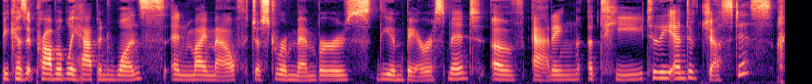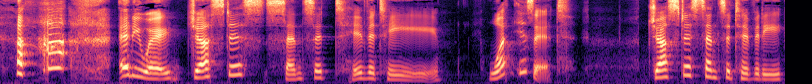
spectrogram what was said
because it probably happened once and my mouth just remembers the embarrassment of adding a T to the end of justice. anyway, justice sensitivity. What is it? Justice sensitivity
